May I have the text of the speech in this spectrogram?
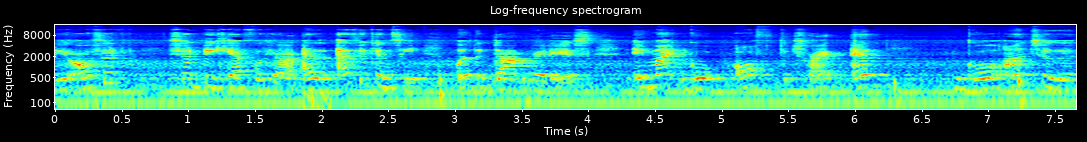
you also should be careful here. As, as you can see, where the dark red is, it might go off the track and go onto the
